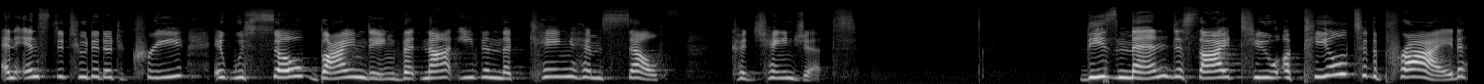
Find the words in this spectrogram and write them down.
and instituted a decree, it was so binding that not even the king himself could change it. These men decide to appeal to the pride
